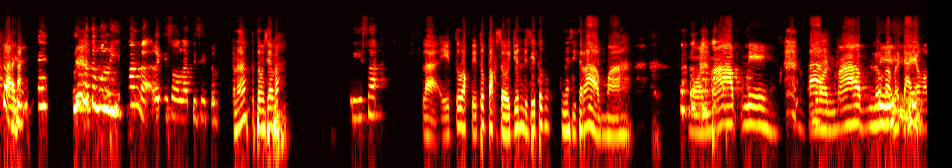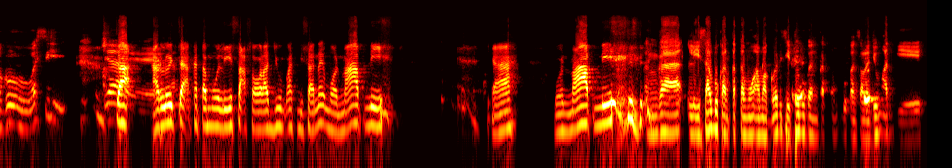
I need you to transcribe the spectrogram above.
Tai. lu ketemu Lisa nggak lagi sholat di situ Kenapa? Ketemu siapa? Lisa Lah, itu waktu itu Pak Sojun di situ ngasih ceramah. mohon maaf nih Ah, mohon maaf Lu nih gak percaya sama gue sih. Ya, Cak, eh. Ah, lu cak ketemu Lisa sholat Jumat di sana, mohon maaf nih. ya, mohon maaf nih. Enggak, Lisa bukan ketemu sama gue di situ bukan ketemu, bukan sholat Jumat, Gi.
